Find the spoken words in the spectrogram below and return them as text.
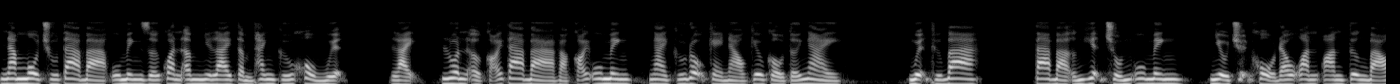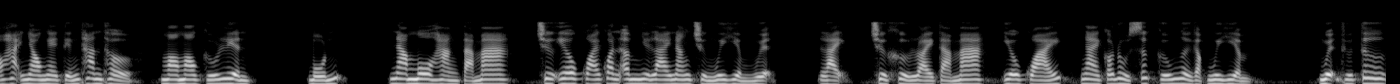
Nam mô chú ta bà U Minh giới quan âm như lai tầm thanh cứu khổ nguyện. Lại, luôn ở cõi ta bà và cõi U Minh, ngài cứu độ kẻ nào kêu cầu tới ngài. Nguyện thứ ba, ta bà ứng hiện trốn U Minh, nhiều chuyện khổ đau oan oan tương báo hại nhau nghe tiếng than thở, mau mau cứu liền. 4. Nam mô hàng tà ma, trừ yêu quái quan âm như lai năng trừ nguy hiểm nguyện. Lại, trừ khử loài tà ma, yêu quái, ngài có đủ sức cứu người gặp nguy hiểm. Nguyện thứ tư,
